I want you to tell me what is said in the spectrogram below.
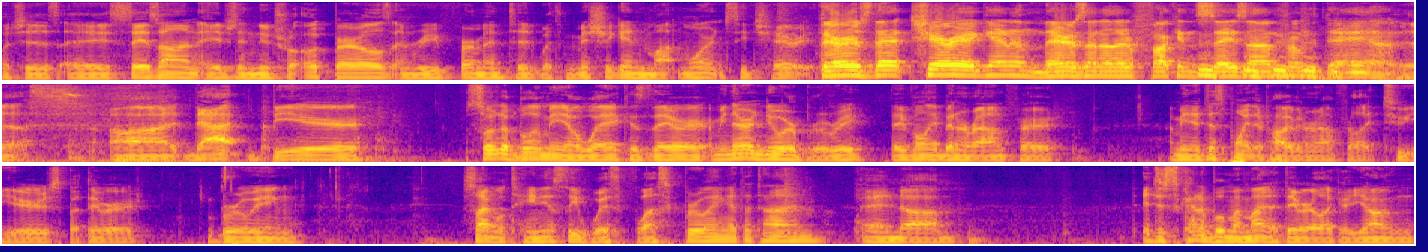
which is a saison aged in neutral oak barrels and re-fermented with Michigan Montmorency cherry. There's that cherry again, and there's another fucking saison from Dan. Yes, uh, that beer sort of blew me away because they were. I mean, they're a newer brewery. They've only been around for. I mean, at this point, they've probably been around for like two years, but they were brewing simultaneously with Flesk Brewing at the time, and um, it just kind of blew my mind that they were like a young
